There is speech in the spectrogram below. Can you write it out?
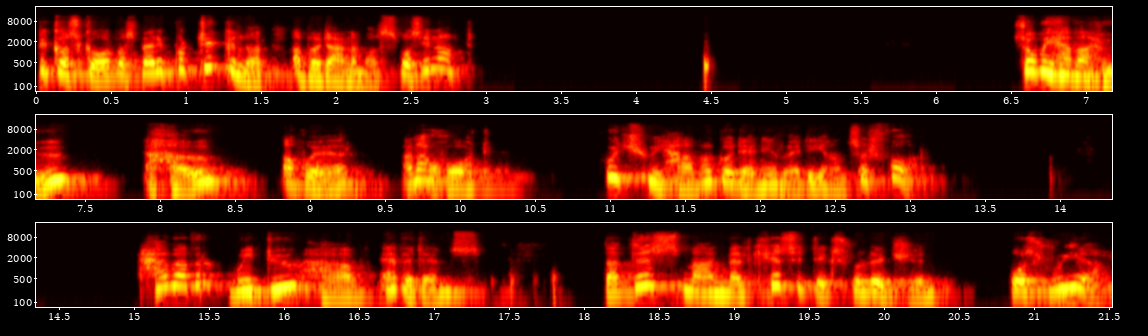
Because God was very particular about animals, was he not? So we have a who, a how, a where, and a what, which we haven't got any ready answers for. However, we do have evidence that this man Melchizedek's religion was real,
